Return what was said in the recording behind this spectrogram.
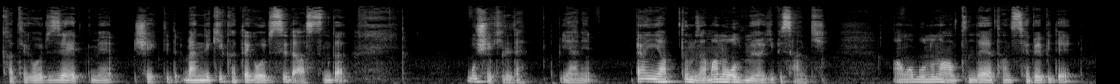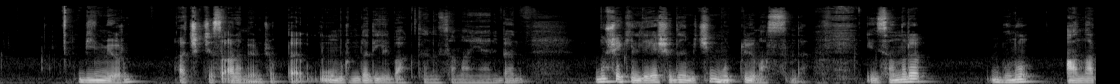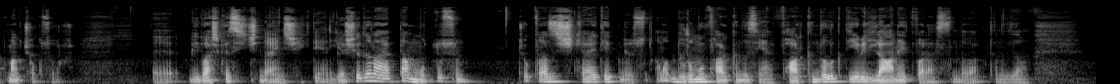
kategorize etme şekli de, bendeki kategorisi de aslında bu şekilde. Yani ben yaptığım zaman olmuyor gibi sanki. Ama bunun altında yatan sebebi de bilmiyorum. Açıkçası aramıyorum çok da umurumda değil baktığınız zaman yani ben bu şekilde yaşadığım için mutluyum aslında. İnsanlara bunu anlatmak çok zor. Ee, bir başkası için de aynı şekilde yani yaşadığın hayattan mutlusun. Çok fazla şikayet etmiyorsun ama durumun farkındasın yani farkındalık diye bir lanet var aslında baktığınız zaman.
